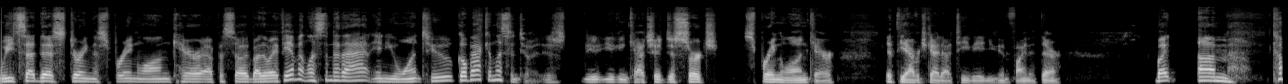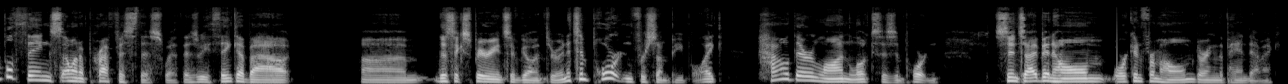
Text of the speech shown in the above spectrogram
We said this during the spring lawn care episode. By the way, if you haven't listened to that and you want to, go back and listen to it. Just, you, you can catch it. Just search spring lawn care at theaverageguy.tv and you can find it there. But um, a couple things I want to preface this with as we think about um, this experience of going through. And it's important for some people. Like how their lawn looks is important. Since I've been home, working from home during the pandemic,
